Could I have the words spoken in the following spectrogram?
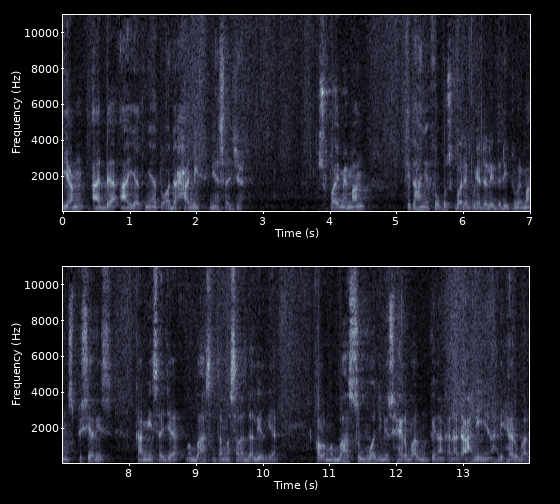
yang ada ayatnya atau ada hadisnya saja. Supaya memang kita hanya fokus kepada yang punya dalil. Dan itu memang spesialis kami saja membahas tentang masalah dalil ya. Kalau membahas semua jenis herbal mungkin akan ada ahlinya, ahli herbal.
